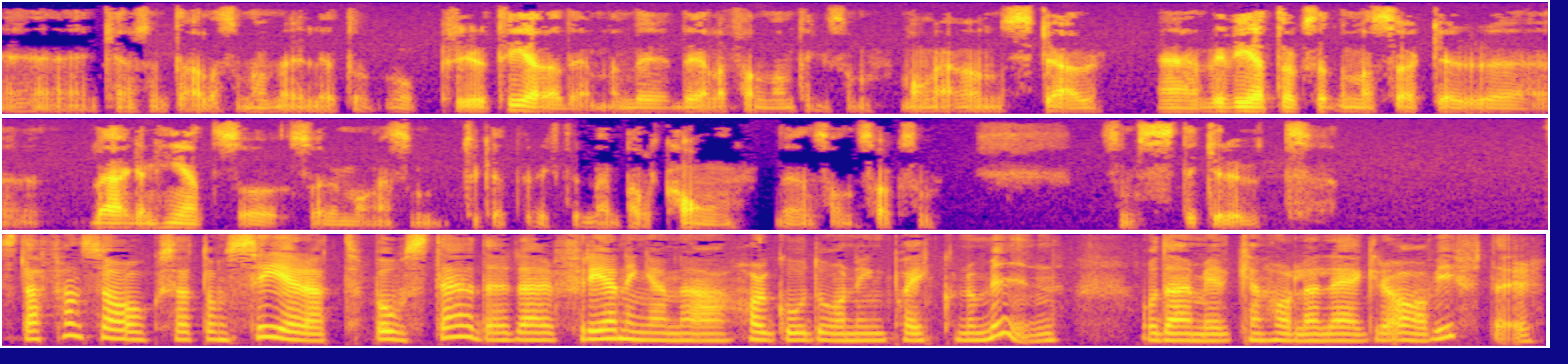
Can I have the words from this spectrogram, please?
eh, kanske inte alla som har möjlighet att, att prioritera det, men det, det, är i alla fall någonting som många önskar. Eh, vi vet också att när man söker eh, lägenhet så, så är det många som tycker att det är viktigt med balkong. Det är en sån sak som, som sticker ut. Staffan sa också att de ser att bostäder där föreningarna har god ordning på ekonomin och därmed kan hålla lägre avgifter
